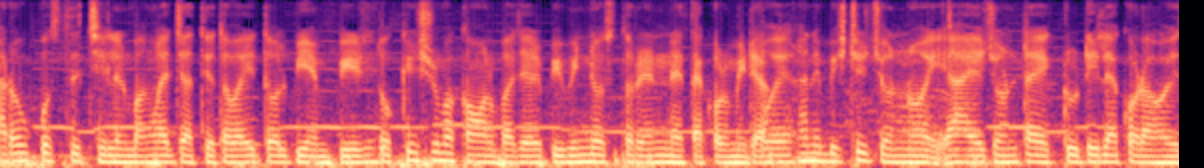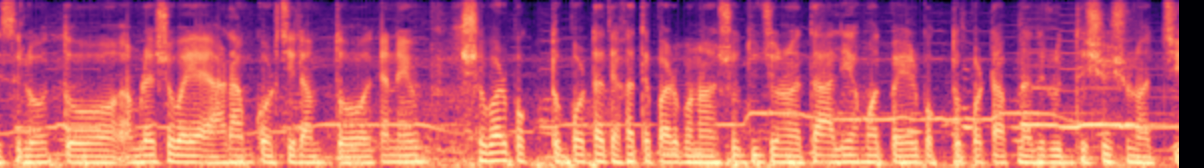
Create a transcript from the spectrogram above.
আরও উপস্থিত ছিলেন বাংলাদেশ জাতীয়তাবাদী দল বিএনপির দক্ষিণ সুরমা কামাল বাজারের বিভিন্ন স্তরের নেতাকর্মীরা। তো এখানে বৃষ্টির জন্য এই আয়োজনটা একটু ডিলা করা হয়েছিল। তো আমরা সবাই আরাম করছিলাম। তো এখানে সবার বক্তব্যটা দেখাতে পারব না। শুধু জনতা আলী আহমদ ভাইয়ের বক্তব্যটা আপনাদের উদ্দেশ্যে শোনাচ্ছি।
